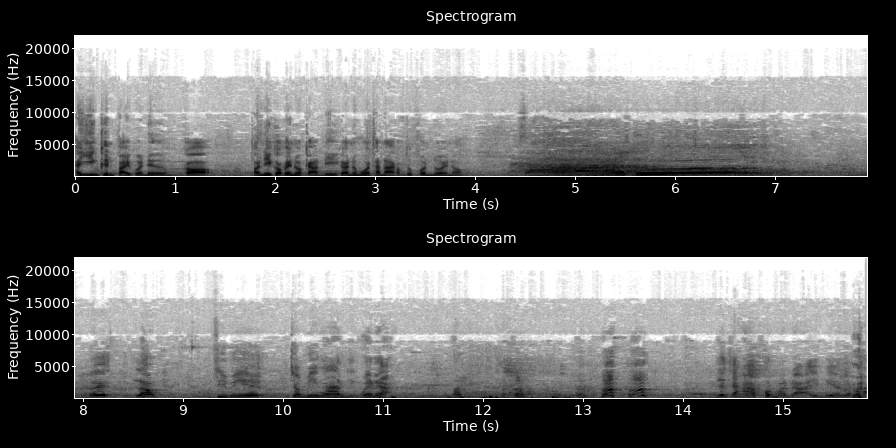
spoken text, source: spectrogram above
ให้ยิ่งขึ้นไปกว่าเดิม ก็ตอนนี้ก็เป็นโอกาสดีก็อนุโมทนากับทุกคนด้วยเนาะเฮ้ยแล้วทีวีจะมีงานอีกไหมเนี่ยเดี๋ยวจะหาคนมาด่าไอเบียร์แล้วก็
